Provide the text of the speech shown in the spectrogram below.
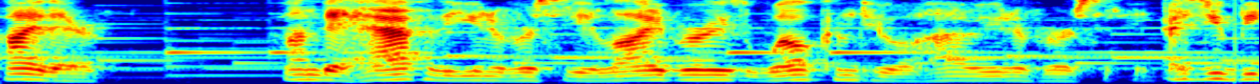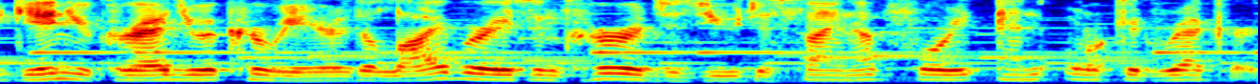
Hi there. On behalf of the University Libraries, welcome to Ohio University. As you begin your graduate career, the Libraries encourages you to sign up for an ORCID record.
